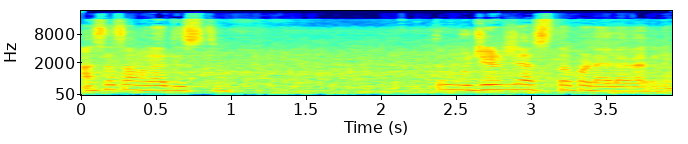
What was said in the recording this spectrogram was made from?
असा चांगला दिसतो. तो उजेड जास्त पडायला लागला.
